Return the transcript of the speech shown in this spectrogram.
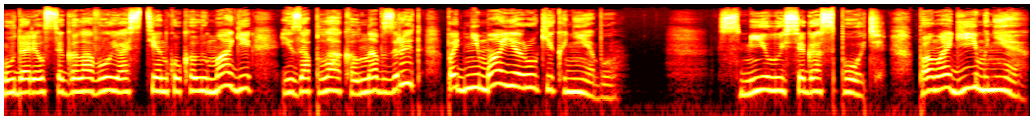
Ударился головой о стенку колымаги и заплакал на взрыд, поднимая руки к небу. «Смилуйся, Господь, помоги мне!»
